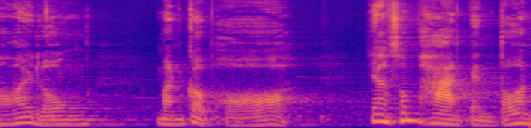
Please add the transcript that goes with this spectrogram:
น้อยลง มันก็พอ อย่างสมภารเป็นต้น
